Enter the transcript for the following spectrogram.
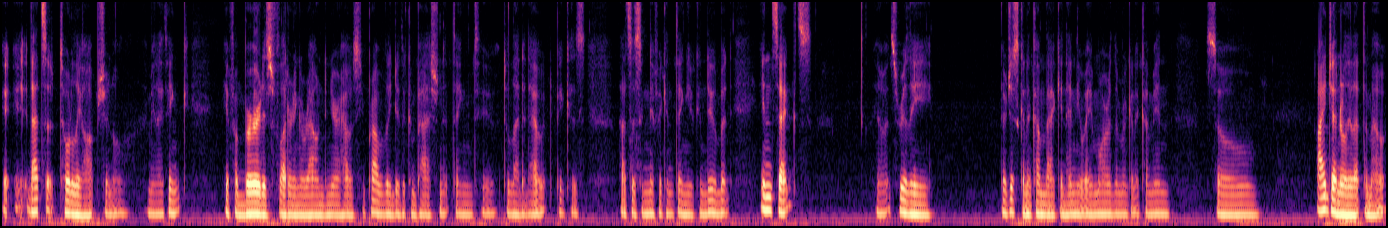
it, it, that's a totally optional. I mean, I think if a bird is fluttering around in your house, you probably do the compassionate thing to, to let it out because that's a significant thing you can do. But insects, you know, it's really they're just going to come back in anyway. More of them are going to come in. So I generally let them out.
